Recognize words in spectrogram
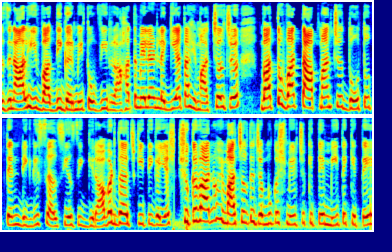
ਇਸ ਦੇ ਨਾਲ ਹੀ ਵਾਦੀ ਗਰਮੀ ਤੋਂ ਵੀ ਰਾਹਤ ਮਿਲਣ ਲੱਗੀ ਹੈ ਤਾਂ ਹਿਮਾਚਲ 'ਚ ਵੱਧ ਤੋਂ ਵੱਧ ਤਾਪਮਾਨ 'ਚ 2 ਤੋਂ 3 ਡਿਗਰੀ ਸੈਲਸੀਅਸ ਦੀ ਗਿਰਾਵਟ ਦਰਜ ਕੀਤੀ ਗਈ ਹੈ। ਸ਼ੁੱਕਰਵਾਰ ਨੂੰ ਹਿਮਾਚਲ ਤੇ ਜੰਮੂ ਕਸ਼ਮੀਰ 'ਚ ਕਿਤੇ ਮੀਂਹ ਤੇ ਕਿਤੇ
